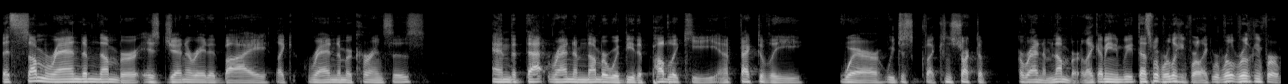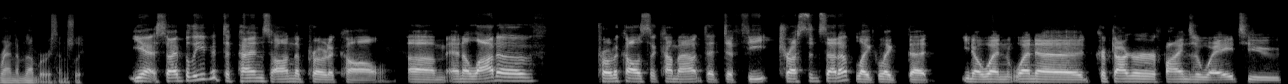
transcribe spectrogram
that some random number is generated by like random occurrences and that that random number would be the public key and effectively where we just like construct a, a random number like i mean we, that's what we're looking for like we're, we're looking for a random number essentially yeah so i believe it depends on the protocol um, and a lot of protocols that come out that defeat trusted setup like like that you know when when a cryptographer finds a way to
